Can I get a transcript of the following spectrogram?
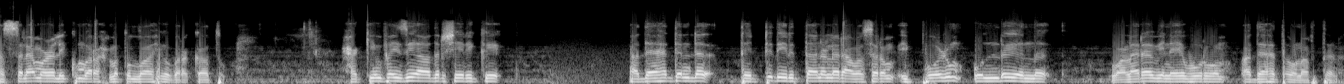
അസ്സലാമു വലൈക്കും വറഹമത്തല്ലാഹി വബർക്കാത്തു ഹക്കീം ഫൈസി ആദർശേരിക്ക് അദ്ദേഹത്തിന്റെ തെറ്റ് തിരുത്താനുള്ള ഒരു അവസരം ഇപ്പോഴും ഉണ്ട് എന്ന് വളരെ വിനയപൂർവം അദ്ദേഹത്തെ ഉണർത്തുകയാണ്.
